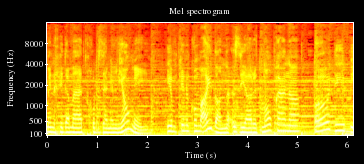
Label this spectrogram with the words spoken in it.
من خدمات خبزنا اليومي. يمكنكم أيضا زيارة موقعنا odb.org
